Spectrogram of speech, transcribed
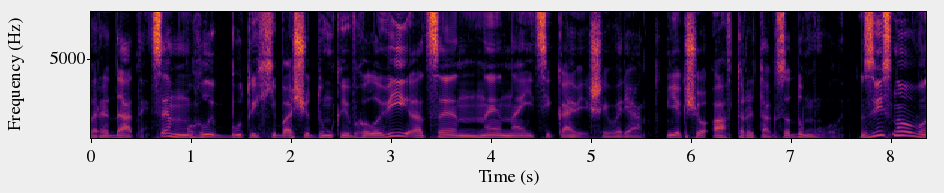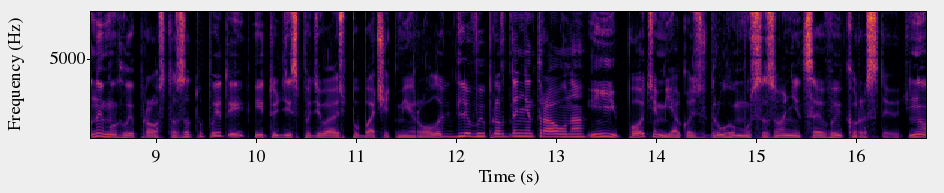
передати. Це могли б бути хіба що думки в голові, а це не найцікавіший варіант, якщо автори так задумували. Звісно, вони могли просто затупити, і тоді, сподіваюсь, побачать мій ролик для виправдання Трауна, і потім якось в другому сезоні це використають. Ну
